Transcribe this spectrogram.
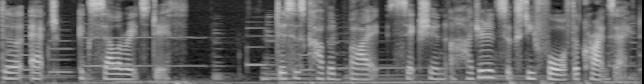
the act accelerates death. This is covered by Section 164 of the Crimes Act.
